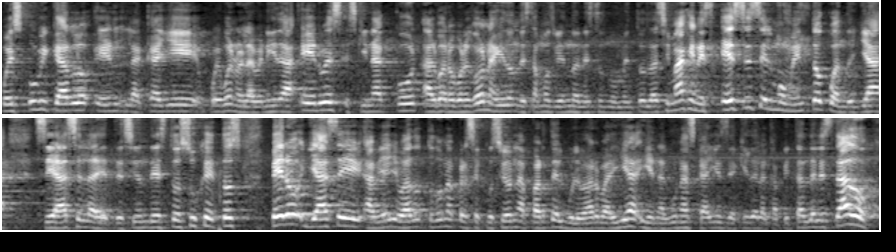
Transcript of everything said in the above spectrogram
pues ubicarlo en la calle, pues bueno, en la avenida Héroes, esquina con Álvaro Obregón, ahí donde estamos viendo en estos momentos las imágenes. Ese es el momento cuando ya se hace la detención de estos sujetos, pero ya se había llevado toda una persecución en la parte del Boulevard Bahía y en algunas calles de aquí de la capital del estado.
